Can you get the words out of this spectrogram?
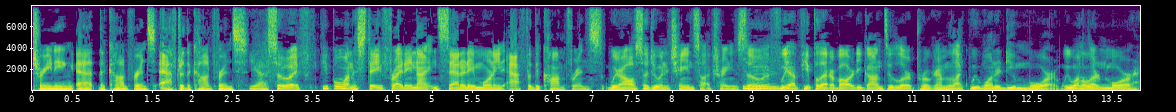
training at the conference after the conference. Yeah, so if people want to stay Friday night and Saturday morning after the conference, we're also doing a chainsaw training. So mm. if we have people that have already gone through the alert program, like, we want to do more, we want to learn more,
